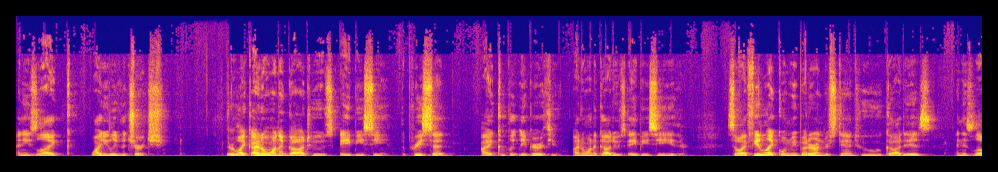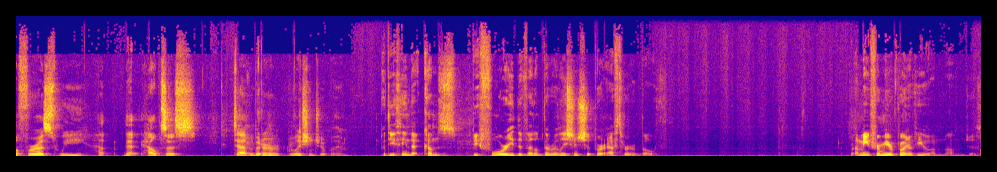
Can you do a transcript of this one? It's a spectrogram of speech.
and he's like, why do you leave the church? They're like, I don't want a God who's ABC. The priest said, I completely agree with you. I don't want a God who's ABC either. So I feel like when we better understand who God is and His love for us, we that helps us to have a better relationship with Him. but do you think that comes before you develop the relationship or after or both? I mean, from your point of view, I'm, I'm just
